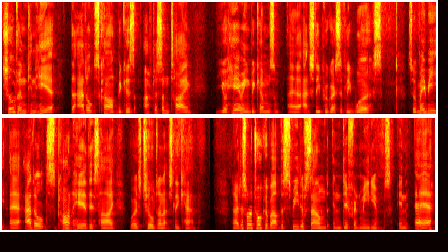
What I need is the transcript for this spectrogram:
children can hear that adults can't because after some time your hearing becomes uh, actually progressively worse. So maybe uh, adults can't hear this high, whereas children actually can. Now I just want to talk about the speed of sound in different mediums. In air,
